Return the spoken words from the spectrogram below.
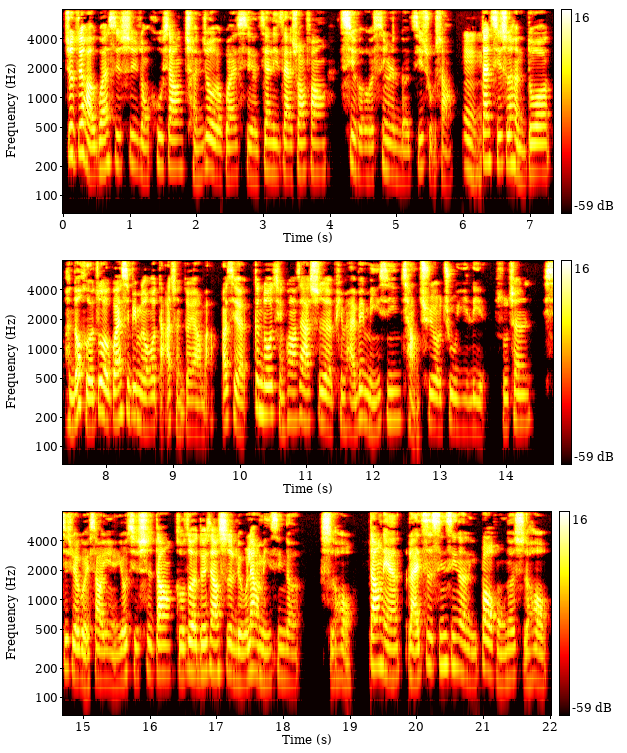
就最好的关系是一种互相成就的关系，建立在双方契合和信任的基础上。嗯，但其实很多很多合作的关系并不能够达成这样吧，而且更多情况下是品牌被明星抢去了注意力，俗称吸血鬼效应。尤其是当合作的对象是流量明星的时候，当年来自星星的你爆红的时候，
